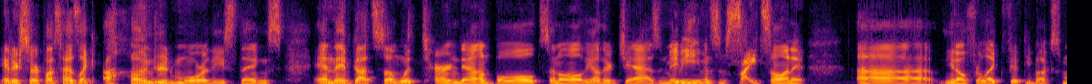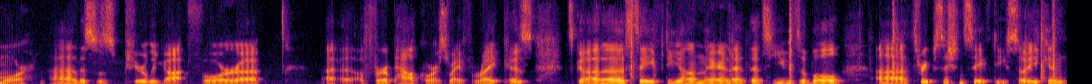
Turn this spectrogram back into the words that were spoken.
Inter Surplus has like a hundred more of these things, and they've got some with turn down bolts and all the other jazz, and maybe even some sights on it. Uh, you know, for like fifty bucks more. Uh, this was purely got for uh, uh, for a PAL course rifle, right? Because it's got a safety on there that that's usable. Uh, three position safety, so you can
